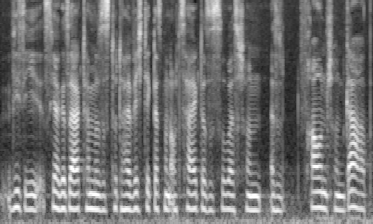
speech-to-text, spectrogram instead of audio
wie Sie es ja gesagt haben, es ist total wichtig, dass man auch zeigt, dass es sowas schon, also Frauen schon gab.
